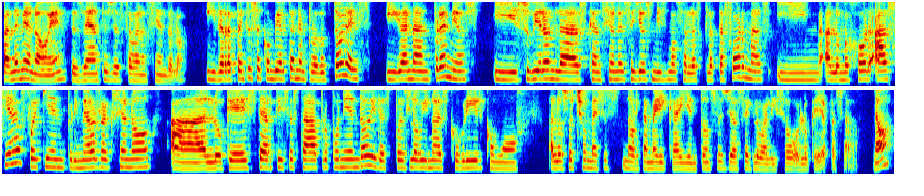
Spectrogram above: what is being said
Pandemia no, ¿eh? Desde antes ya estaban haciéndolo y de repente se convierten en productores y ganan premios y subieron las canciones ellos mismos a las plataformas y a lo mejor Asia fue quien primero reaccionó a lo que este artista estaba proponiendo y después lo vino a descubrir como a los ocho meses Norteamérica y entonces ya se globalizó lo que haya pasado, ¿no?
